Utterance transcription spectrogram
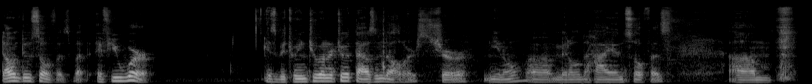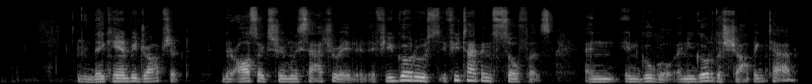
don't do sofas. But if you were, is between two hundred to a thousand dollars. Sure, you know, uh, middle to high end sofas. Um, they can be drop shipped. They're also extremely saturated. If you go to if you type in sofas and in Google and you go to the shopping tab,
